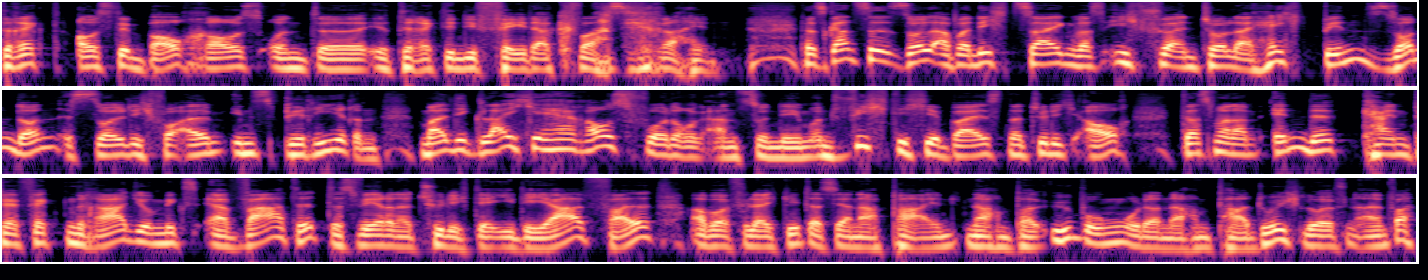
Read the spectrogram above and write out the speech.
direkt aus dem Bauch raus und äh, direkt in die Fader quasi rein. Das Ganze soll aber nicht zeigen, was ich für ein toller Hecht bin, sondern es soll dich vor allem inspirieren, mal die gleiche Herausforderung anzunehmen. Und wichtig hierbei ist natürlich auch, dass man am Ende keinen perfekten Radiomix erwartet. Das wäre natürlich der Idealfall, aber vielleicht geht das ja nach, paar, nach ein paar Übungen oder nach ein paar Durchläufen einfach.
